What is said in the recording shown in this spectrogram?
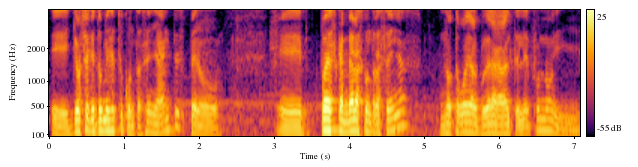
Eh, yo sé que tú me dices tu contraseña antes, pero puedes cambiar las contraseñas no te voy a poder agarrar el teléfono y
